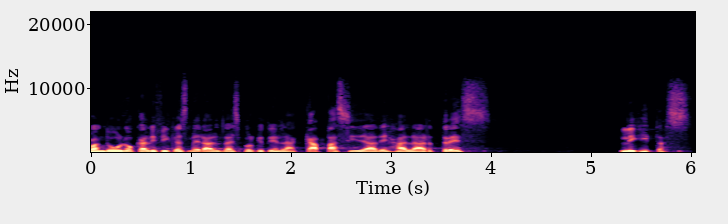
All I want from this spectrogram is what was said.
Cuando uno califica Esmeralda es porque tiene la capacidad de jalar tres liguitas.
